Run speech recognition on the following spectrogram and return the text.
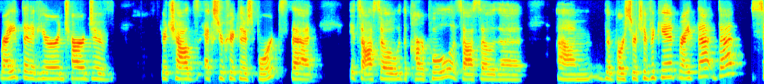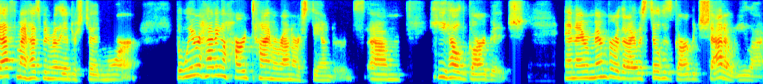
Right, that if you're in charge of your child's extracurricular sports, that it's also the carpool, it's also the um, the birth certificate, right? That that Seth, my husband, really understood more. But we were having a hard time around our standards. Um, he held garbage. And I remember that I was still his garbage shadow, Eli.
